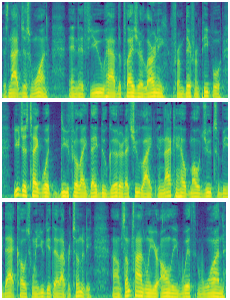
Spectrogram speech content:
It's not just one. And if you have the pleasure of learning from different people, you just take what do you feel like they do good or that you like, and that can help mold you to be that coach when you get that opportunity. Um, sometimes when you're only with one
